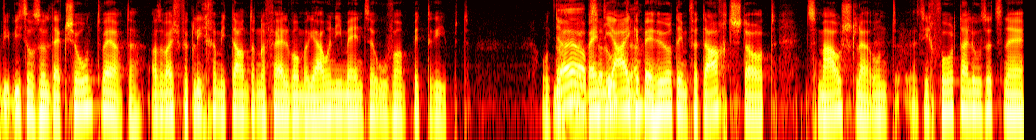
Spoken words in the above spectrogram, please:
Wieso soll der geschont werden? Also weißt du, verglichen mit anderen Fällen, wo man ja auch einen immensen Aufwand betreibt. Und ja, man, wenn absolut, die eigene ja. Behörde im Verdacht steht, zu mauscheln und sich Vorteile rauszunehmen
